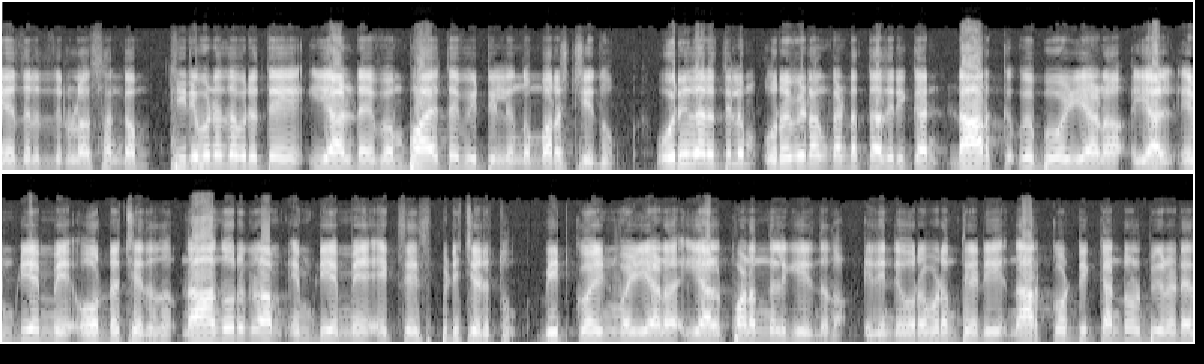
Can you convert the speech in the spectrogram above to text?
നേതൃത്വത്തിലുള്ള സംഘം തിരുവനന്തപുരത്തെ ഇയാളുടെ വെമ്പായത്തെ വീട്ടിൽ നിന്നും അറസ്റ്റ് ചെയ്തു. ഒരു തരത്തിലും ഉറവിടം കണ്ടെത്താതിരിക്കാൻ ഡാർക്ക് വെബ് വഴിയാണ് ഇയാൾ M D M A order ചെയ്തത്. നാനൂറ് gram M D M A excise പിടിച്ചെടുത്തു. ബിറ്റ് കോയിൻ വഴിയാണ് ഇയാൾ പണം നൽകിയിരുന്നത്. ഇതിന്റെ ഉറവിടം തേടി നാർക്കോട്ടിക് കൺട്രോൾ ബ്യൂറോയുടെ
